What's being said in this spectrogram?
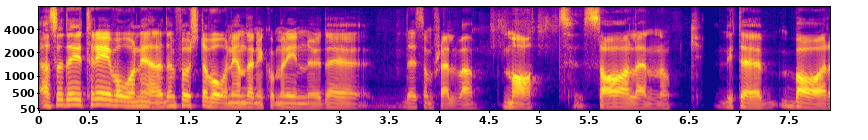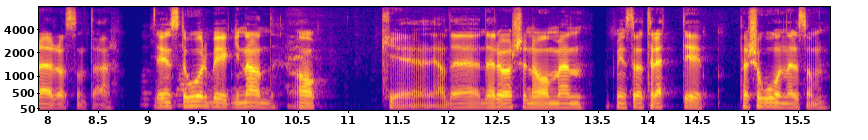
alltså det är ju tre våningar. Den första våningen där ni kommer in nu, det är, det är som själva matsalen och lite barer och sånt där. Det är en stor byggnad och eh, ja, det, det rör sig nog om en, åtminstone 30 personer som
